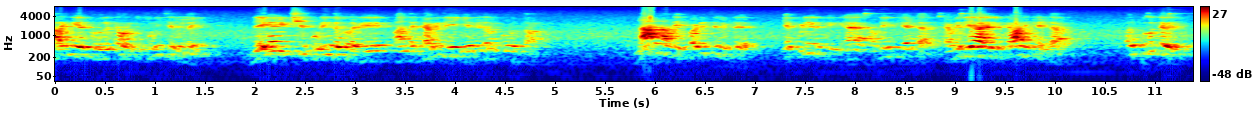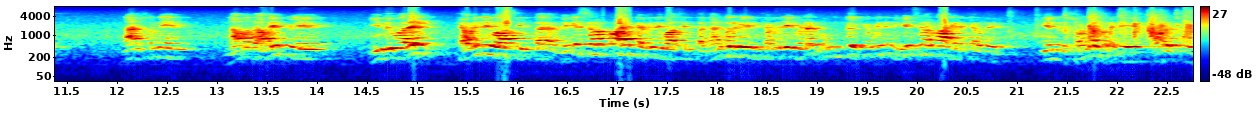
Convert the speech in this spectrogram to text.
அரங்கேற்றுவதற்கு அவருக்கு துணிச்சல் இல்லை. நிகழ்ச்சி முடிந்த பிறகு அந்த கவிதையை என்னிடம் கொடுத்தார். நான் அதை படித்துவிட்டு எப்படி இருக்கீங்க? அப்படின்னு கேட்டார். கவிதையா இருக்கான்னு கேட்டார். அது புது கவிதை நான் சொன்னேன் நமது அமைப்பிலே இதுவரை கவிதை வாசித்த மிக சிறப்பாக கவிதை வாசித்த நண்பர்களின் கவிதையை விட உங்கள் கவிதை மிக சிறப்பாக இருக்கிறது என்று சொன்ன பிறகு அவருக்கு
